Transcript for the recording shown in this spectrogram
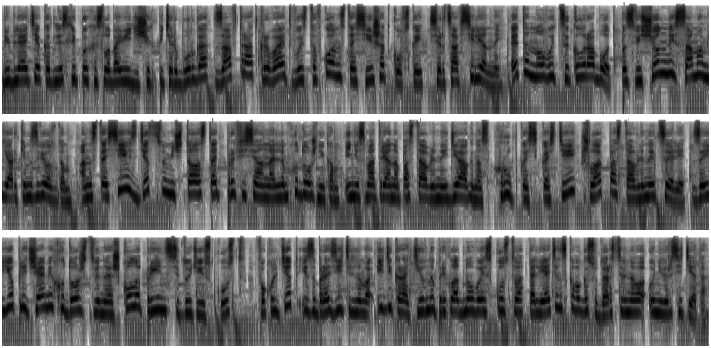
Библиотека для слепых и слабовидящих Петербурга завтра открывает выставку Анастасии Шатковской «Сердца Вселенной». Это новый цикл работ, посвященный самым ярким звездам. Анастасия с детства мечтала стать профессиональным художником и, несмотря на поставленный диагноз «хрупкость костей», шла к поставленной цели. За ее плечами художественная школа при Институте искусств, факультет изобразительного и декоративно-прикладного искусства Тольяттинского государственного университета.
